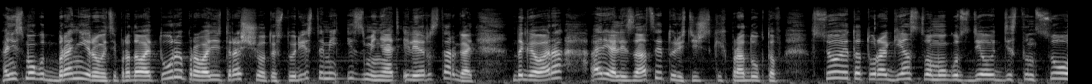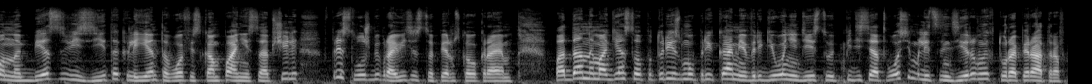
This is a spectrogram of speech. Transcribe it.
Они смогут бронировать и продавать туры, проводить расчеты с туристами, изменять или расторгать договора о реализации туристических продуктов. Все это турагентства могут сделать дистанционно, без визита клиента в офис компании, сообщили в пресс-службе правительства Пермского края. По данным агентства по туризму при Каме в регионе действует 58 лицензированных туроператоров.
